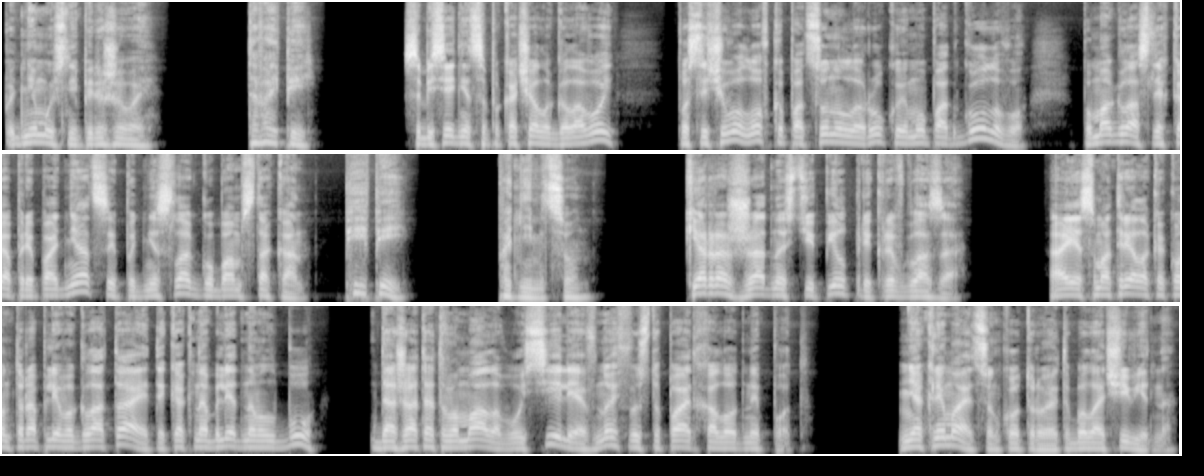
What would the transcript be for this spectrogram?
Поднимусь, не переживай. Давай пей». Собеседница покачала головой, после чего ловко подсунула руку ему под голову, помогла слегка приподняться и поднесла к губам стакан. «Пей, пей». Поднимется он. Керра с жадностью пил, прикрыв глаза. Ая смотрела, как он торопливо глотает, и как на бледном лбу даже от этого малого усилия вновь выступает холодный пот. Не оклемается он к утру, это было очевидно.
